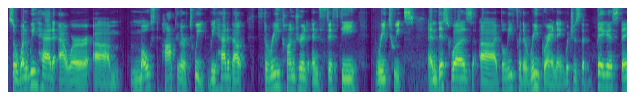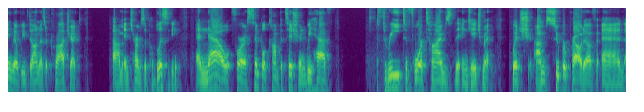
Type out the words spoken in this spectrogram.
So when we had our um, most popular tweet, we had about 350 retweets. And this was, uh, I believe, for the rebranding, which is the biggest thing that we've done as a project um, in terms of publicity. And now for a simple competition, we have three to four times the engagement, which I'm super proud of. And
